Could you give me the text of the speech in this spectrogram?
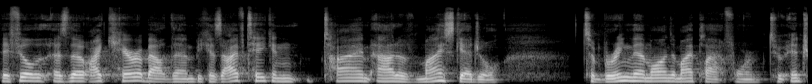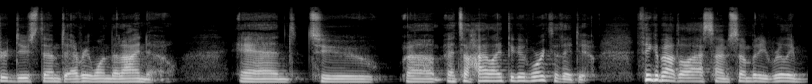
They feel as though I care about them because I've taken time out of my schedule to bring them onto my platform, to introduce them to everyone that I know, and to um, and to highlight the good work that they do. Think about the last time somebody really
